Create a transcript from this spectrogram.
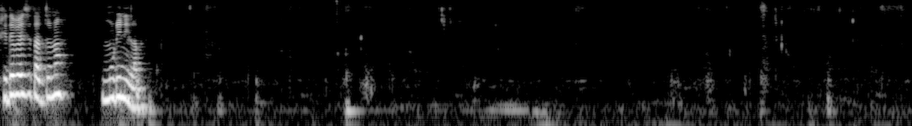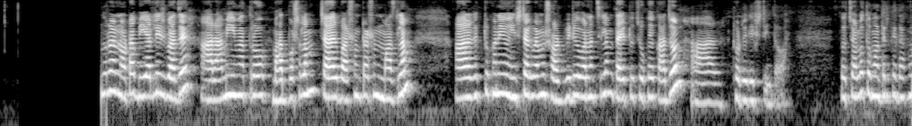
খিদে পেয়েছে, তার জন্য মুড়ি নিলাম। বন্ধুরা, নটা বিয়াল্লিশ বাজে, আর আমি মাত্র ভাত বসালাম, চায়ের বাসন টাসন মাজলাম, আর একটুখানি ইনস্টাগ্রামে শর্ট ভিডিও বানাচ্ছিলাম, তাই একটু চোখে কাজল আর ঠোঁটে লিপস্টিক দেওয়া। তো চলো তোমাদেরকে দেখো,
